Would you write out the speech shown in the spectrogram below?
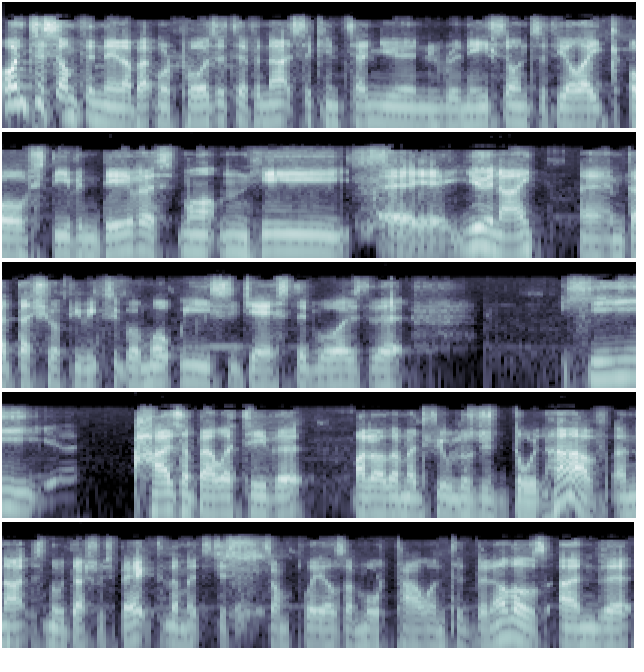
On to something then a bit more positive, and that's the continuing renaissance, if you like, of Stephen Davis. Martyn, he, uh, you and I um, did this show a few weeks ago, and what we suggested was that he has ability that our other midfielders just don't have, and that's no disrespect to them. It's just some players are more talented than others, and that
